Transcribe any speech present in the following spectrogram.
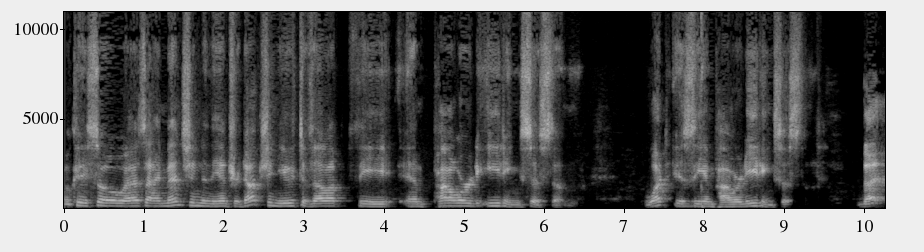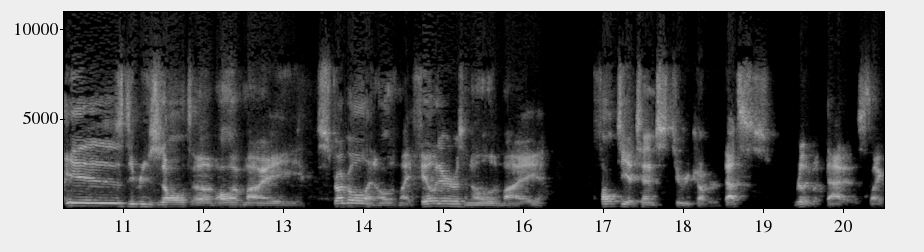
Okay, so as I mentioned in the introduction, you've developed the empowered eating system. What is the empowered eating system? That is the result of all of my struggle and all of my failures and all of my faulty attempts to recover. That's really what that is. Like,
